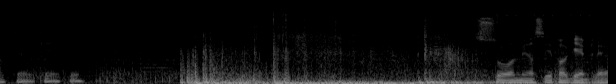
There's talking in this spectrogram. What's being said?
Ok, ok, ok. Så mye å si på gameplay,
